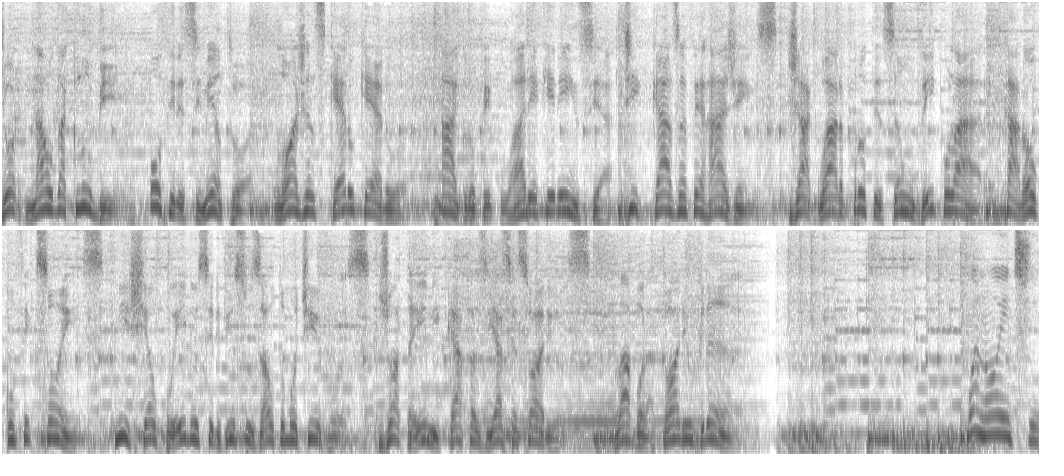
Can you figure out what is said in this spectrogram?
Jornal da Clube. Oferecimento: Lojas Quero Quero. Agropecuária Querência. De Casa Ferragens. Jaguar Proteção Veicular. Carol Confecções. Michel Coelho Serviços Automotivos. JM Capas e Acessórios. Laboratório Gran. Boa noite.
